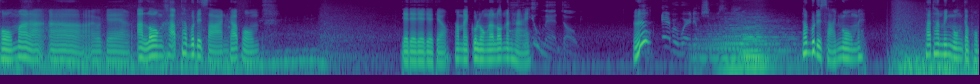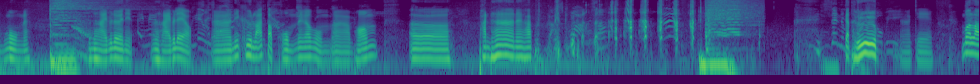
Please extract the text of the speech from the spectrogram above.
ผมมานะอ่าโอเคอะลงครับท่านผู้โดยสารครับผม เดี๋ยวเดี๋ยวเดี๋ยวเดี๋ยวทำไมกูลงแล้วรถมันหาย ท่านผู้โดยสารงงไหม ถ้าท่านไม่งงแต่ผมงงนะ มันหายไปเลยเนี่ย มันหายไปแล้ว อ่า นี่คือร้านตัดผมนะครับผม อ่า พร้อม เอ่อพันห้านะครับ Send them กระทืบ over here. โอเค เมื่อเรา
